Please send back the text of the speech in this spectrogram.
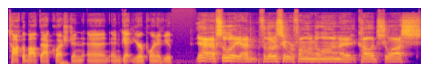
talk about that question and and get your point of view yeah, absolutely. I'm for those who were following along. I college squash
